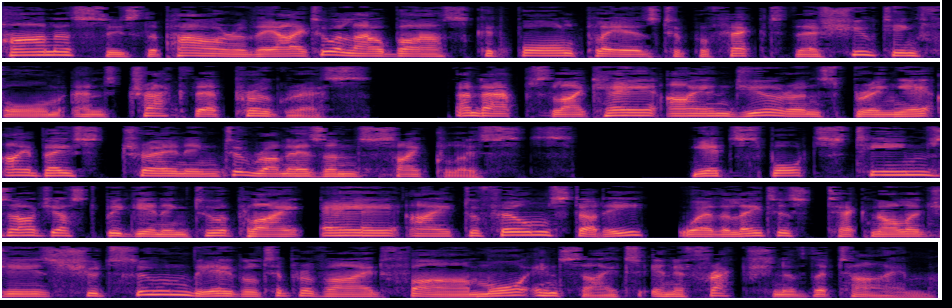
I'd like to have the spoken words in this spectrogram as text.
harnesses the power of AI to allow basketball players to perfect their shooting form and track their progress. And apps like AI Endurance bring AI-based training to runners and cyclists. Yet sports teams are just beginning to apply AI to film study, where the latest technologies should soon be able to provide far more insight in a fraction of the time.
